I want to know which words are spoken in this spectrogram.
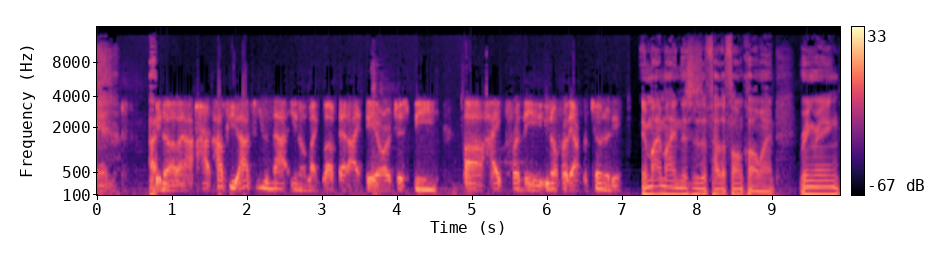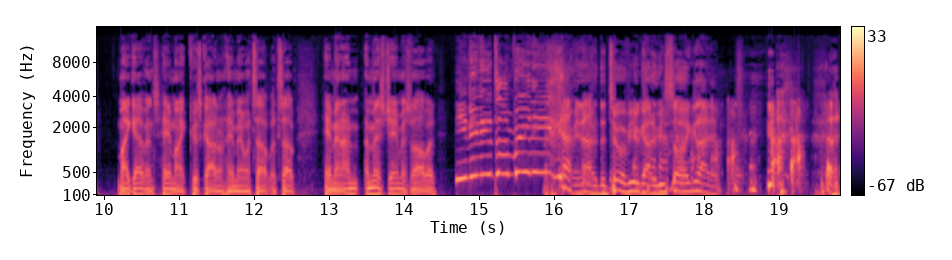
and you know, like, how, how can you how can you not you know like love that idea or just be uh, hyped for the you know for the opportunity? In my mind, this is how the phone call went. Ring, ring. Mike Evans. Hey, Mike. Chris Godwin. Hey, man. What's up? What's up? Hey, man. I'm, I miss Jameis and all, but you Tom Brady. I mean, uh, the two of you got to be so excited.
